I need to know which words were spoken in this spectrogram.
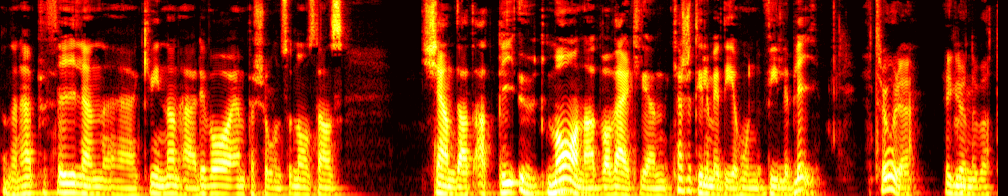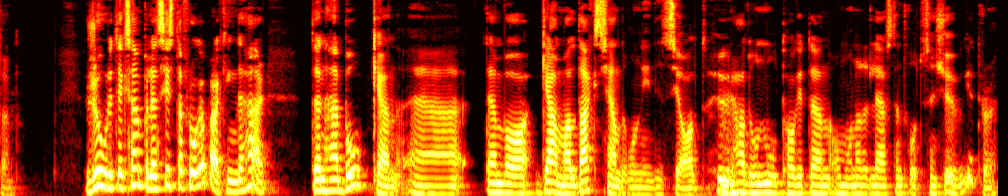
Den här profilen, eh, kvinnan här, det var en person som någonstans kände att att bli utmanad var verkligen kanske till och med det hon ville bli. Jag tror det i grund och botten. Roligt exempel, en sista fråga bara kring det här. Den här boken, eh, den var gammaldags kände hon initialt. Hur mm. hade hon mottagit den om hon hade läst den 2020 tror du?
